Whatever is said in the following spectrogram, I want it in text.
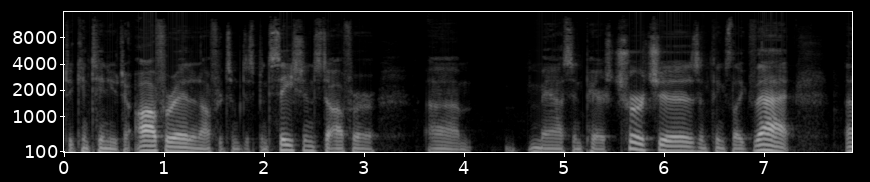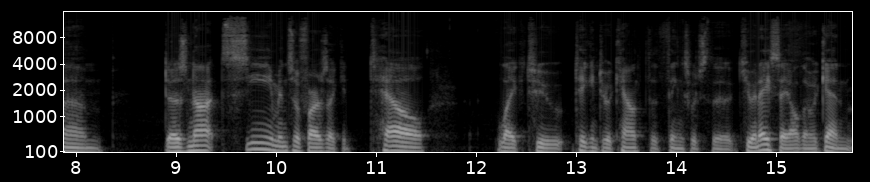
to continue to offer it and offered some dispensations to offer um, mass in parish churches and things like that. Um, does not seem insofar as i could tell like to take into account the things which the q&a say although again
